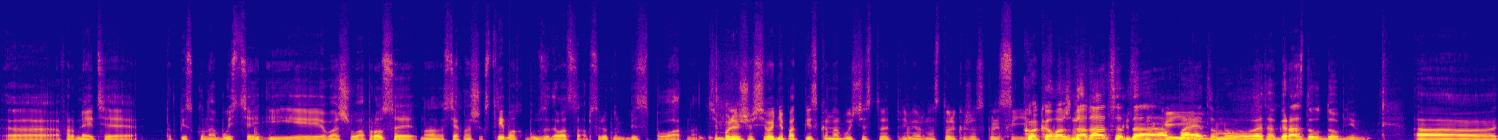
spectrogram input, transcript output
э, оформляйте подписку на Boosty, и ваши вопросы на всех наших стримах будут задаваться абсолютно бесплатно. Тем более, что сегодня подписка на Boosty стоит примерно столько же, сколько и... Сколько ваш Ну, донат, сколько да, и- поэтому это гораздо удобнее. А,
